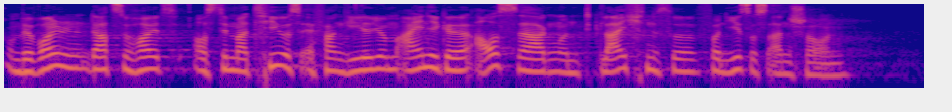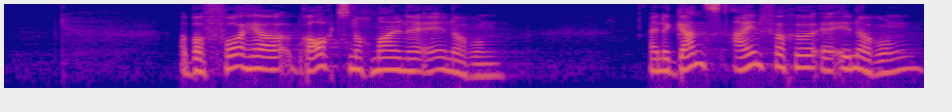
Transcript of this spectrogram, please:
Und wir wollen dazu heute aus dem Matthäusevangelium einige Aussagen und Gleichnisse von Jesus anschauen. Aber vorher braucht es noch mal eine Erinnerung. Eine ganz einfache Erinnerung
